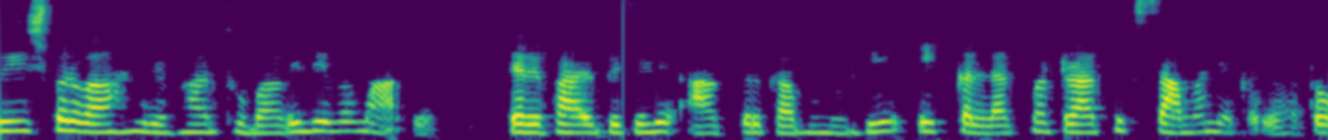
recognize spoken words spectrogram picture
બ્રિજ પર વાહન વ્યવહાર થોભાવી દેવામાં આવ્યો. ત્યારે ફાયર બ્રિગેડે આગ પર કાબુ મેળવી એક કલાકમાં ટ્રાફિક સામાન્ય કર્યો હતો.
